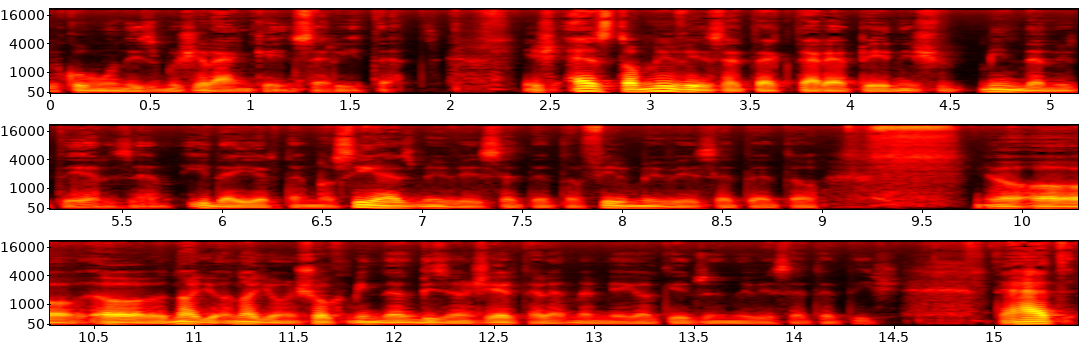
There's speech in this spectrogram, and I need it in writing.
kommunizmus ránk kényszerített. És ezt a művészetek terepén is mindenütt érzem. Ide értem a színházművészetet, a filmművészetet, a, a, a, a, nagyon, nagyon sok minden bizonyos értelemben még a képzőművészetet is. Tehát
